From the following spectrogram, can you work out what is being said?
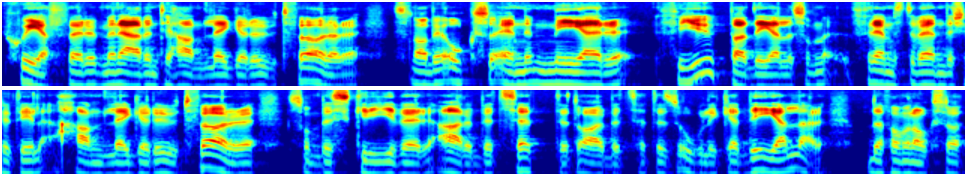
chefer men även till handläggare och utförare. Sen har vi också en mer fördjupad del som främst vänder sig till handläggare och utförare som beskriver arbetssättet och arbetssättets olika delar. Och där får man också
